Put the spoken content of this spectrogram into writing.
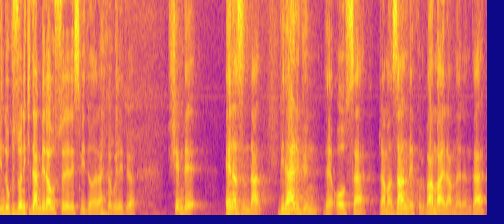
1912'den beri Avusturya resmi din olarak kabul ediyor. Şimdi en azından birer günde olsa Ramazan ve Kurban bayramlarında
